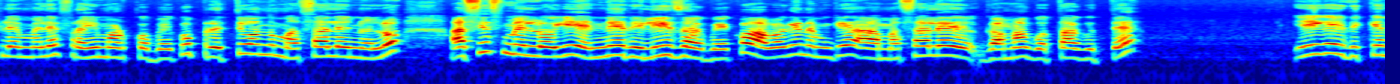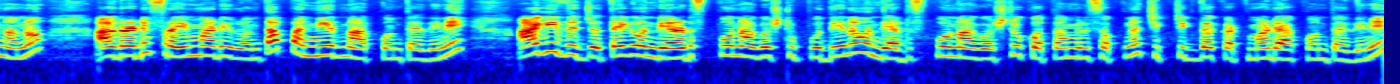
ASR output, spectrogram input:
ಫ್ಲೇಮಲ್ಲೇ ಫ್ರೈ ಮಾಡ್ಕೋಬೇಕು. ಪ್ರತಿಯೊಂದು ಮಸಾಲೆನಲ್ಲೂ ಹಸಿ ಸ್ಮೆಲ್ ಹೋಗಿ ಎಣ್ಣೆ ರಿಲೀಸ್ ಆಗಬೇಕು. ಆವಾಗೇ ನಮಗೆ ಆ ಮಸಾಲೆ ಘಮ ಗೊತ್ತಾಗುತ್ತೆ. ಈಗ ಇದಕ್ಕೆ ನಾನು ಆಲ್ರೆಡಿ ಫ್ರೈ ಮಾಡಿರುವಂಥ ಪನ್ನೀರ್ನ ಹಾಕ್ಕೊತಾ ಇದ್ದೀನಿ. ಹಾಗೆ ಇದ್ರ ಜೊತೆಗೆ ಒಂದು ಎರಡು ಸ್ಪೂನ್ ಆಗೋಷ್ಟು ಪುದೀನ, ಒಂದು ಎರಡು ಸ್ಪೂನ್ ಆಗೋಷ್ಟು ಕೊತ್ತಂಬರಿ ಸೊಪ್ಪನ್ನ ಚಿಕ್ಕ ಚಿಕ್ಕದಾಗಿ ಕಟ್ ಮಾಡಿ ಹಾಕ್ಕೊತಾ ಇದ್ದೀನಿ.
